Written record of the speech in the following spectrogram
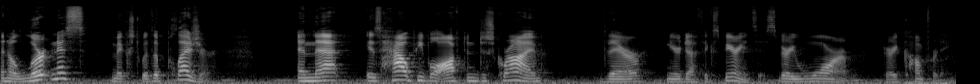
an alertness mixed with a pleasure. And that is how people often describe their near death experiences. Very warm, very comforting.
